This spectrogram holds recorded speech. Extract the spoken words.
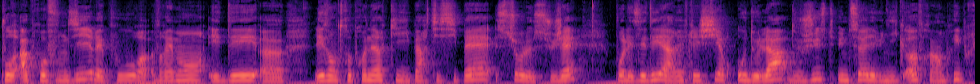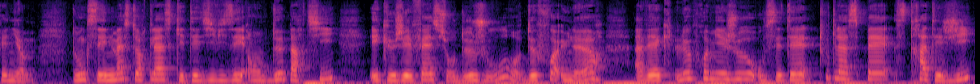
pour approfondir et pour vraiment aider euh, les entrepreneurs qui y participaient sur le sujet pour les aider à réfléchir au-delà de juste une seule et unique offre à un prix premium. Donc c'est une masterclass qui était divisée en deux parties et que j'ai fait sur deux jours, deux fois une heure, avec le premier jour où c'était tout l'aspect stratégie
